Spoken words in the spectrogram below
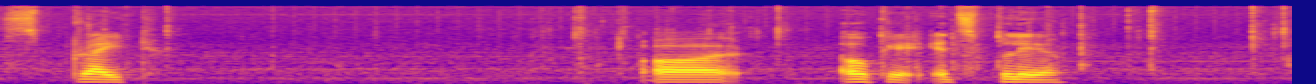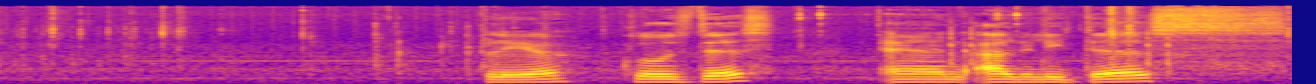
sprite. Or okay it's player. Player close this and I'll delete this.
